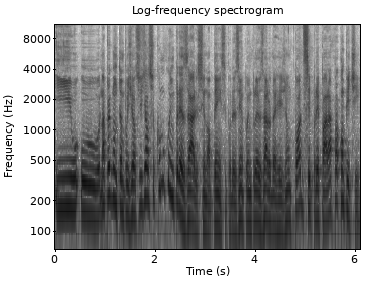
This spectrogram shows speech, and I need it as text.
E o, o, na pergunta para o Gelson, Gelson, como que o empresário sinopense, por exemplo, o empresário da região, pode se preparar para competir?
